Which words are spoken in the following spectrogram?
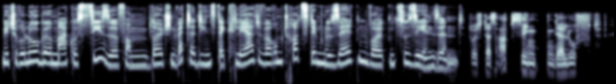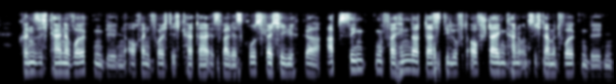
Meteorologe Markus Ziese vom Deutschen Wetterdienst erklärt, warum trotzdem nur selten Wolken zu sehen sind. Durch das Absinken der Luft können sich keine Wolken bilden, auch wenn Feuchtigkeit da ist, weil das großflächige Absinken verhindert, dass die Luft aufsteigen kann und sich damit Wolken bilden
